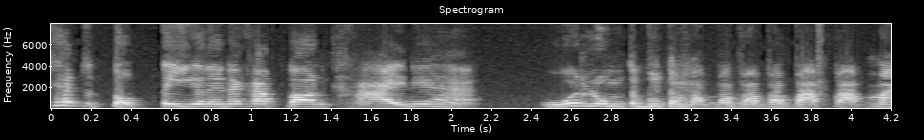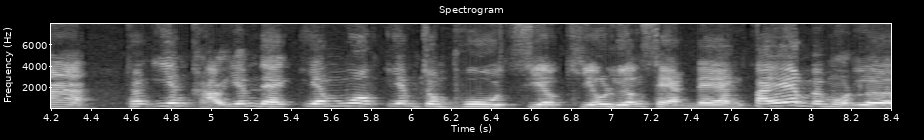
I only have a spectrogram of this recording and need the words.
แทบจะตบตีกันเลยนะครับ ตอนขายเนี่ย อู้ลุมตะปุตะปับปับปับปับปับมา ทั้งเอี้ยมขาวเอี้ยมแดงเอี้ยมม่วงเอี้ยมชมพูเสียวเขียวเหลืองแสดแดงเต็มไปหมดเลย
